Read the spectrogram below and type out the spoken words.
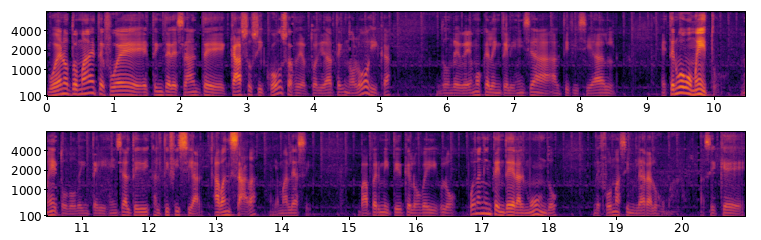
Bueno, Tomás, este fue este interesante casos y cosas de actualidad tecnológica, donde vemos que la inteligencia artificial, este nuevo método, método de inteligencia arti- artificial avanzada, a llamarle así, va a permitir que los vehículos puedan entender al mundo de forma similar a los humanos. Así que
